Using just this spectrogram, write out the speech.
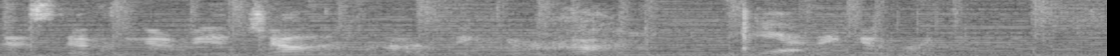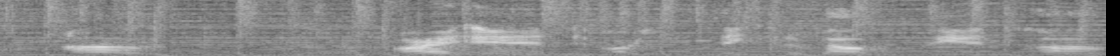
That's definitely going to be a challenge, but I think you're fine. Yeah. I think you'll like it. Um, all right, and are you thinking about playing um,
